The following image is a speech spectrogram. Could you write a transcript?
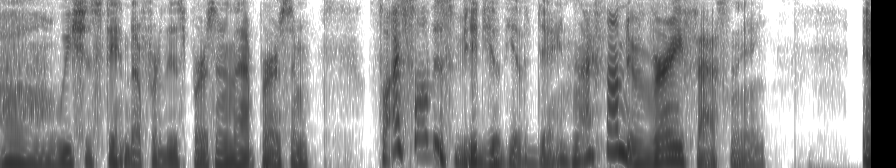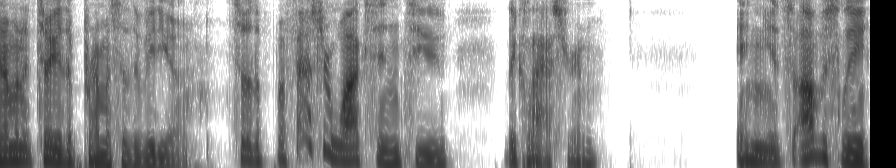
Oh, we should stand up for this person and that person. So I saw this video the other day and I found it very fascinating. And I'm going to tell you the premise of the video. So the professor walks into the classroom and it's obviously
